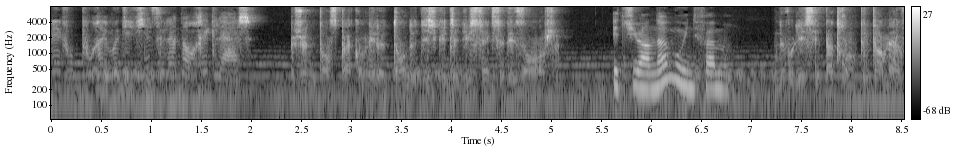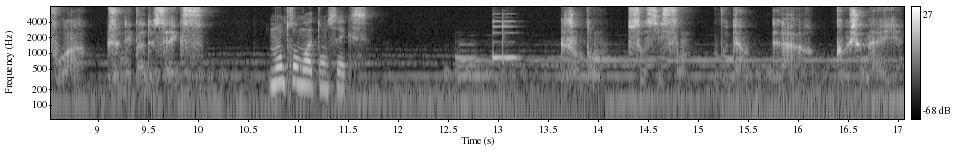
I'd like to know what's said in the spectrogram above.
mais vous pourrez modifier cela dans Réglages. Je ne pense pas qu'on ait le temps de discuter du sexe des anges. Es-tu un homme ou une femme? Ne vous laissez pas tromper par ma voix, je n'ai pas de sexe. Montre-moi ton sexe. Jambon, saucisson, boudin, lard, cochonaille.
